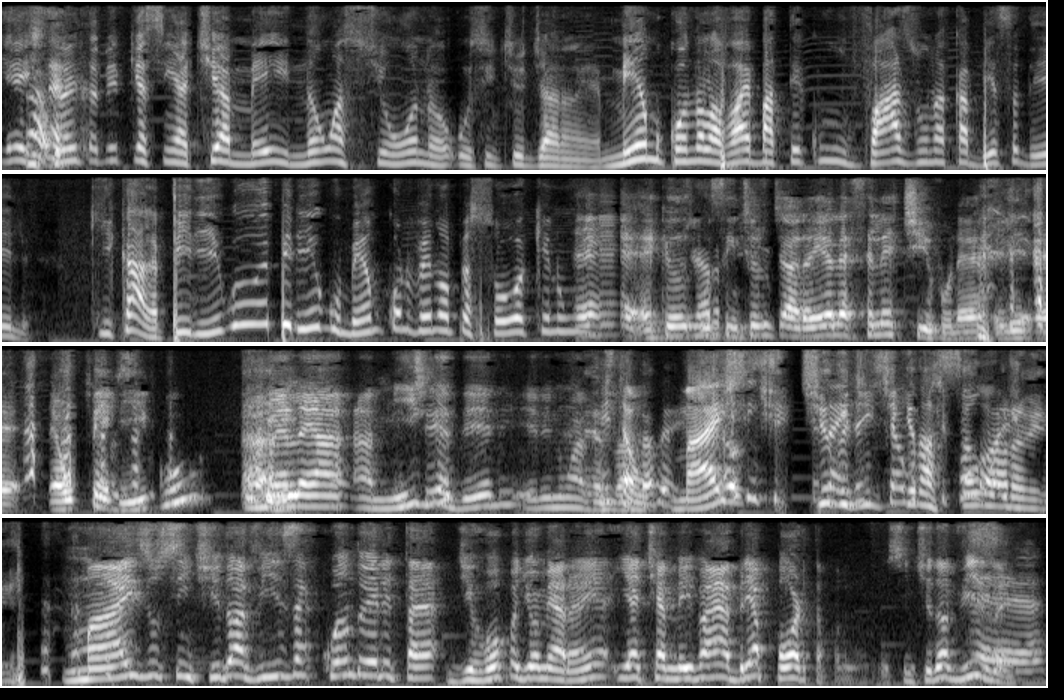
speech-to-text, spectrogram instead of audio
E é estranho também porque assim, a tia May não aciona o sentido de aranha, mesmo quando ela vai bater com um vaso na cabeça dele que, cara, perigo é perigo mesmo quando vem uma pessoa que não. É, é que o, o sentido perigo. de aranha é seletivo, né? Ele é, é o perigo. Como ela é a amiga dele, ele não avisa. Então, mais é sentido, sentido de indignação aranha. Mas o sentido avisa quando ele tá de roupa de Homem-Aranha e a Tia May vai abrir a porta. O sentido avisa. É.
